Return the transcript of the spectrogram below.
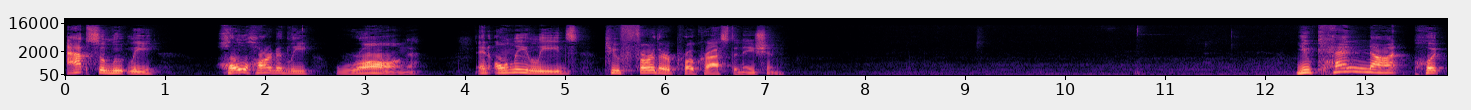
absolutely wholeheartedly wrong and only leads to further procrastination. You cannot put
